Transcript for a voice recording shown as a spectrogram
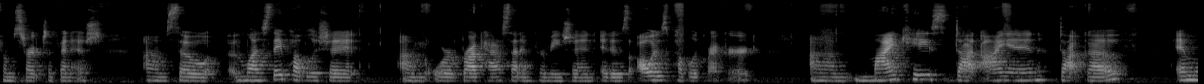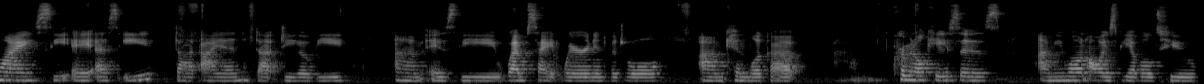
from start to finish. Um, so unless they publish it um, or broadcast that information, it is always public record. Um, mycase.in.gov, M-Y-C-A-S-E.in.gov um, is the website where an individual um, can look up um, criminal cases. Um, you won't always be able to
